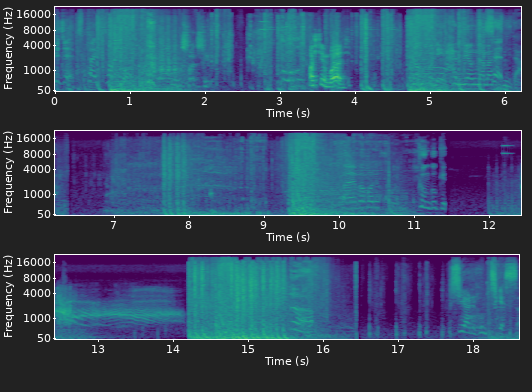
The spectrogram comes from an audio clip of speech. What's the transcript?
취재 스파이크. 아씨 뭐야 씨. 적군이 한 명 남았습니다. 밟아버렸군. 궁극기. 시야를 훔치겠어.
